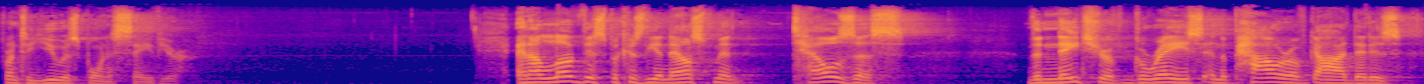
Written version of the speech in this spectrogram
For unto you is born a Savior. And I love this because the announcement tells us the nature of grace and the power of God that is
